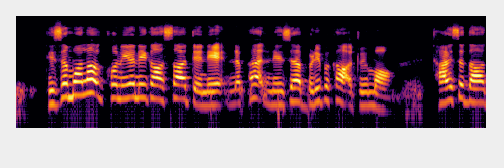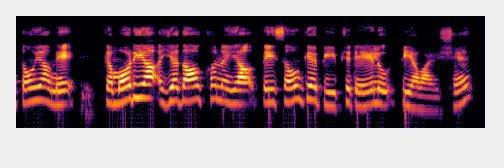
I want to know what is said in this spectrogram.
။ဒီဇင်ဘာလ9ရက်နေ့ကစတင်တဲ့နှစ်ဖက်နေဆက်ပဋိပက္ခအတွင်းမှာထိုင်းစစ်သား3ယောက်နဲ့ကမ္ဘောဒီးယားအရက်သား9ယောက်တိတ်ဆုံးခဲ့ပြီဖြစ်တယ်လို့သိရပါတယ်ရှင်။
